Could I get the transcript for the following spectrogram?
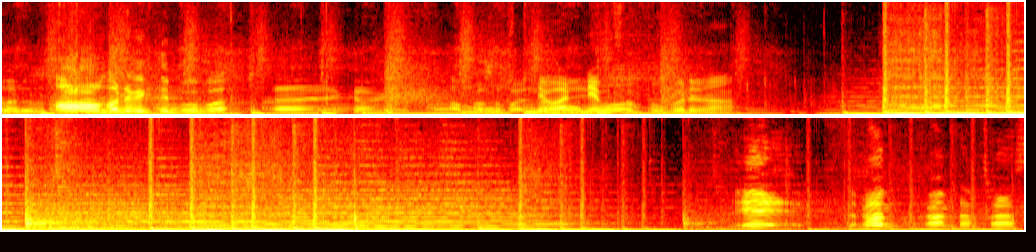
Åh, oh, hvor er det vigtigt, Bubber. Ej, kom igen. Det var nemt for Bubber, det der. Ramt, ramt 50.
